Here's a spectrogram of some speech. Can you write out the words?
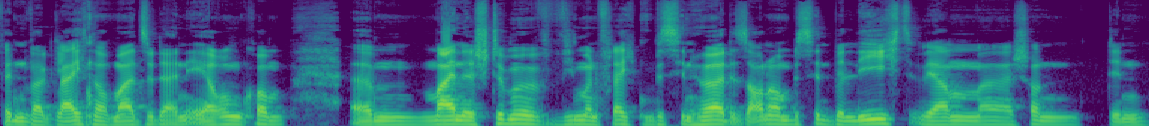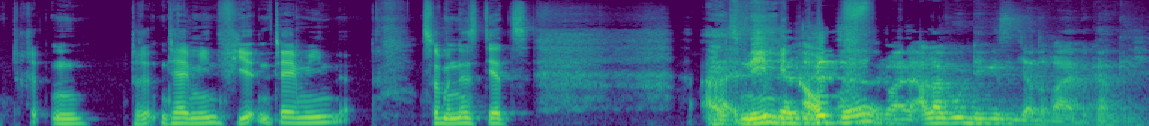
wenn wir gleich nochmal zu deinen Ehrungen kommen. Ähm, meine Stimme, wie man vielleicht ein bisschen hört, ist auch noch ein bisschen belegt. Wir haben äh, schon den dritten, dritten Termin, vierten Termin, zumindest jetzt. Äh, also nehmen der dritte, weil aller guten Dinge sind ja drei, bekanntlich.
